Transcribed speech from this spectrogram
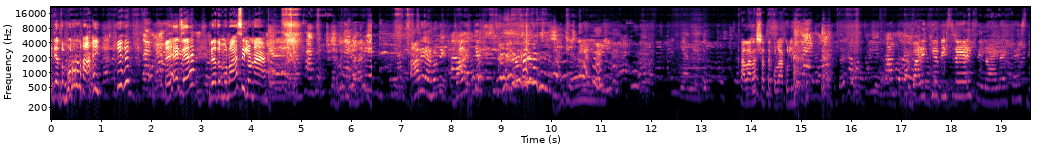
এটা তো মনে নাই। এই যে এটা তো মনে আসছিল না। আরে আমাদের খালার সাথে কোলাকুলি। বাড়িতে গিয়ে বিছরে আইছি না এটা আইছি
